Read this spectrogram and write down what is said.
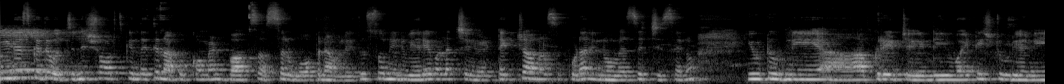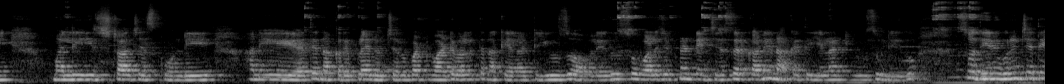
వీడియోస్కి అయితే వచ్చింది. షార్ట్స్ కింద అయితే నాకు కామెంట్ బాక్స్ అస్సలు ఓపెన్ అవ్వలేదు. సో నేను వేరే వాళ్ళ టెక్ ఛానల్స్ కూడా నేను మెసేజ్ చేశాను. యూట్యూబ్ని అప్గ్రేడ్ చేయండి వైటీ స్టూడియోని మళ్ళీ ఇన్స్టాల్ చేసుకోండి అని అయితే నాకు రిప్లైలు వచ్చారు. బట్ వాటి వల్ల అయితే నాకు ఎలాంటి యూజ్ అవ్వలేదు. సో వాళ్ళు చెప్పినట్టు నేను చేశారు కానీ నాకైతే ఎలాంటి యూజ్ లేదు. సో దీని గురించి అయితే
